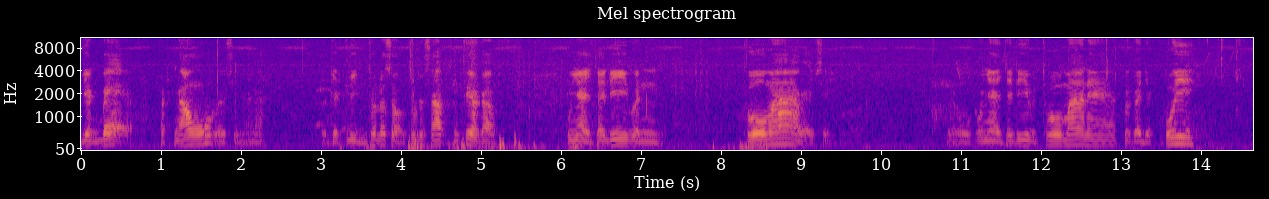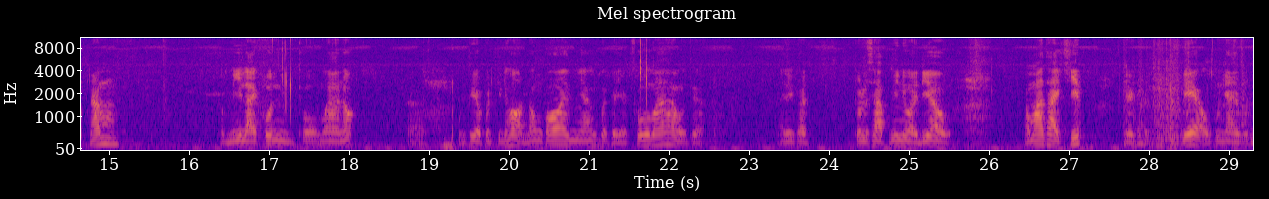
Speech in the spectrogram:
เลี้ยงแบะผัดเงาแบบสินะฮะผัดจากลิ่นโทรศัพท์โทรศัพท์บางเถื่อกับผู้ใหญ่ใจดีเพิ่นโทรมาแบบสิ เออผู้ใหญ่ใจดีโทรมาแน่เพิ่นก็อยากคุยน้ำก็มีหลายคนโทรมาเนาะบางเทื่อเพิ่นกินฮอดน้องก้อยมียังเพิ่นก็อยากโทรมาบางเทื่ออันนี้พิ่นโทรศัพท์มีหน่วยเดียว เอามาถ่ายคลิปเดี๋ยวก็เลี้ยวผู้ใหญ่เพิ่น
